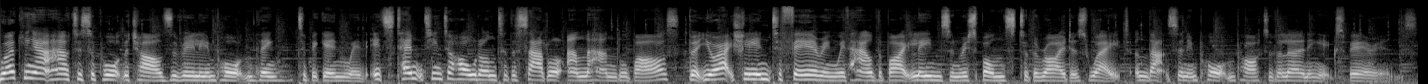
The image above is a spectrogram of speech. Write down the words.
Working out how to support the child is a really important thing to begin with. It's tempting to hold on to the saddle and the handlebars, but you're actually interfering with how the bike leans and responds to the rider's weight, and that's an important part of the learning experience.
